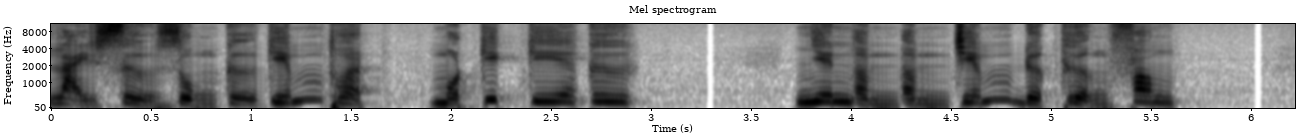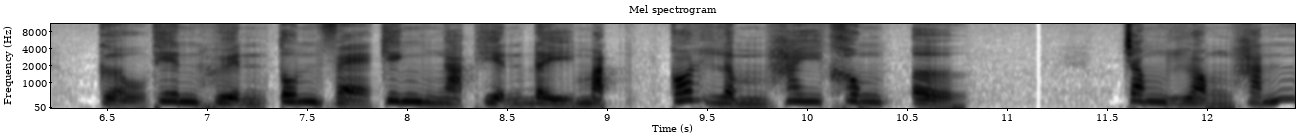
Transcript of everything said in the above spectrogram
lại sử dụng cử kiếm thuật, một kích kia cư. nhiên ẩm ẩm chiếm được thượng phong. Cửu thiên huyền tôn vẻ kinh ngạc hiện đầy mặt, có lầm hay không ở. Trong lòng hắn,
